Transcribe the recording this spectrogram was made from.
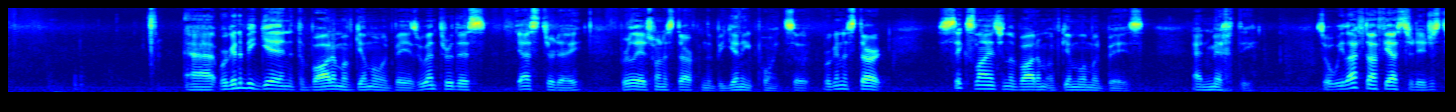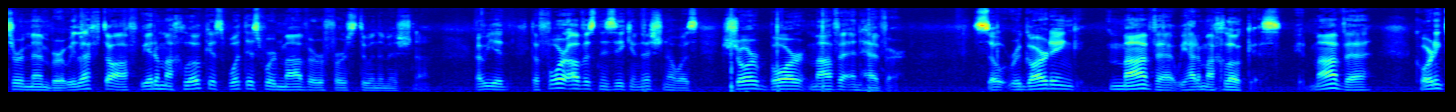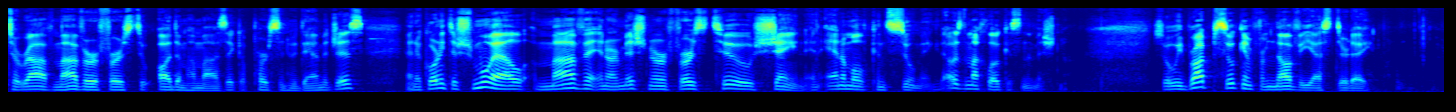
Uh, we're going to begin at the bottom of Gimel Beis. We went through this yesterday. Really, I just want to start from the beginning point. So, we're going to start six lines from the bottom of Gimel Beis at Michti. So we left off yesterday, just to remember, we left off, we had a machlokus, what this word mava refers to in the Mishnah. Right, we had the four avos nezikim Mishnah was shor, bor, mava, and hever. So regarding mava, we had a machlokus. We had mava, according to Rav, mava refers to adam hamazik, a person who damages, and according to Shmuel, Mave in our Mishnah refers to Shane, an animal consuming. That was the machlokus in the Mishnah. So we brought psukim from Navi yesterday.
